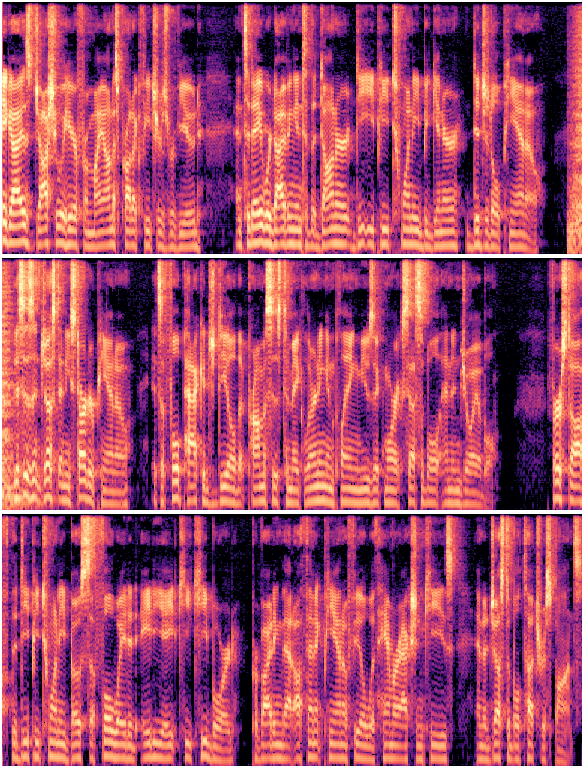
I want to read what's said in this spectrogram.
Hey guys, Joshua here from My Honest Product Features Reviewed, and today we're diving into the Donner DEP20 Beginner Digital Piano. This isn't just any starter piano, it's a full package deal that promises to make learning and playing music more accessible and enjoyable. First off, the DP20 boasts a full weighted 88 key keyboard, providing that authentic piano feel with hammer action keys and adjustable touch response.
